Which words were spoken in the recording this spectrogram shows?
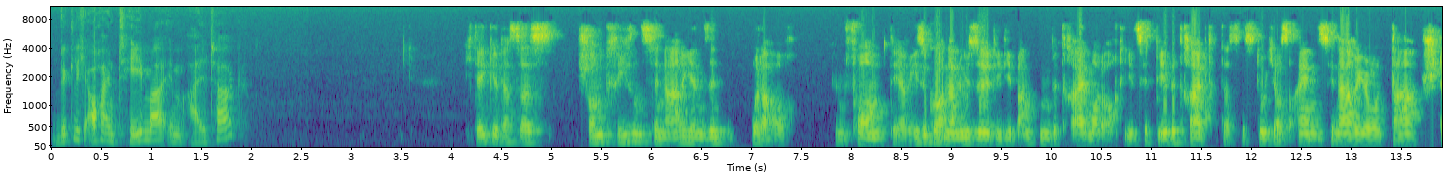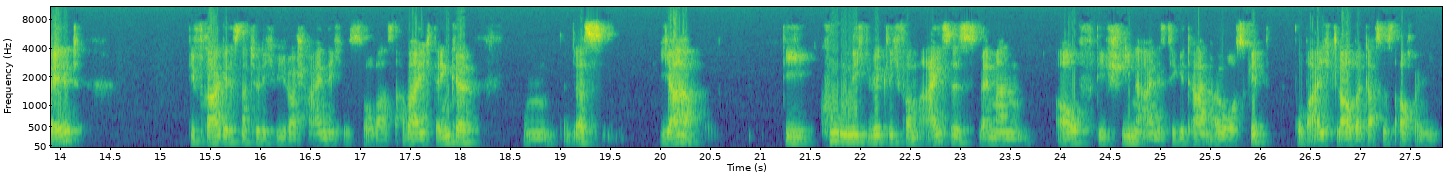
wirklich auch ein Thema im Alltag? Ich denke, dass das schon Krisenszenarien sind oder auch in Form der Risikoanalyse, die die Banken betreiben oder auch die EZB betreibt, dass es durchaus ein Szenario darstellt. Die Frage ist natürlich, wie wahrscheinlich ist sowas. Aber ich denke, ähm, dass ja, die Kuh nicht wirklich vom Eis ist, wenn man auf die Schiene eines digitalen Euros gibt. Wobei ich glaube, dass es auch in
